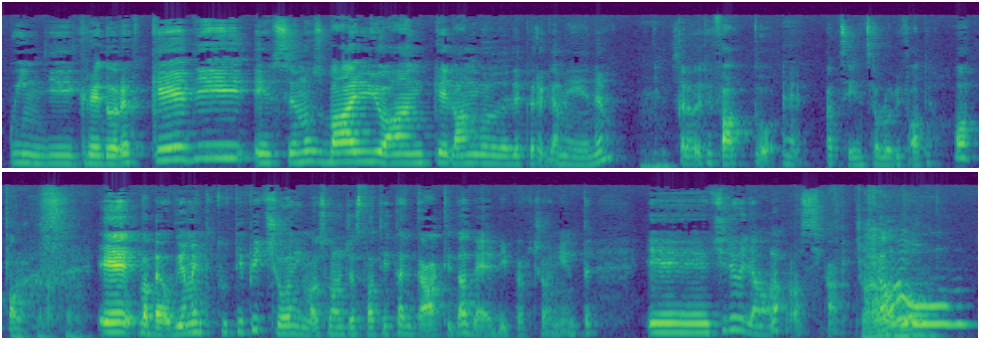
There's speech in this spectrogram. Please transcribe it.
quindi credo Red Kedi e se non sbaglio anche l'angolo delle pergamene. Mhm. Se l'avete fatto, eh, pazienza, lo rifate. Oh, oh. E vabbè, ovviamente tutti i piccioni, ma sono già stati taggati da Debbie, perciò niente. E ci rivediamo alla prossima. Ciao. Ciao.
